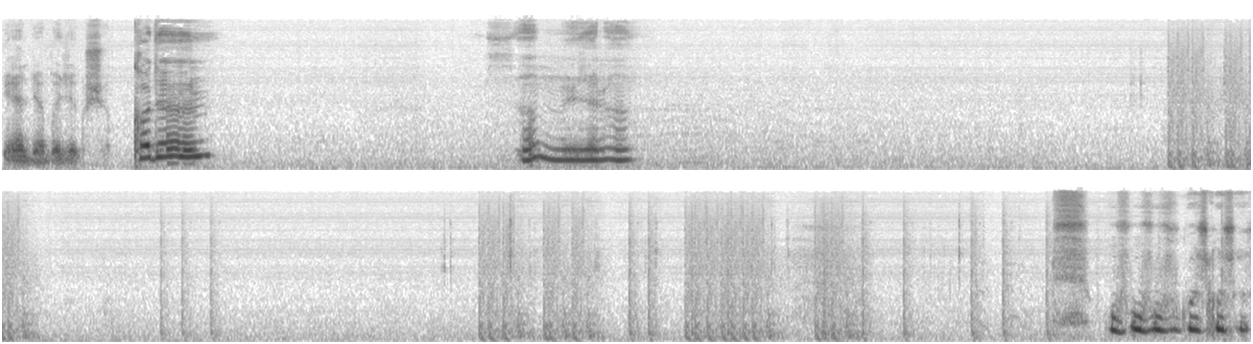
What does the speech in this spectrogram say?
Yine de yapacak bir şey. Kadın. Sen bize Uf uf uf koş koş koş.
